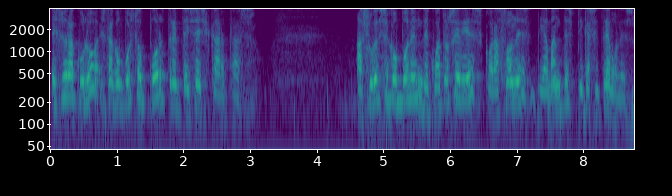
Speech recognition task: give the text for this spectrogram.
este oráculo está compuesto por 36 cartas. A su vez se componen de cuatro series, corazones, diamantes, picas y tréboles.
